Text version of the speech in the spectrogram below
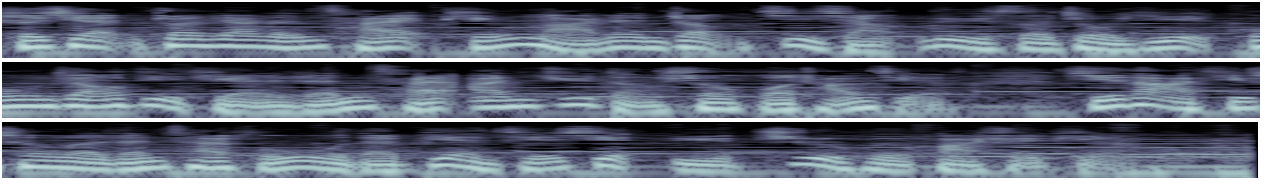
实现专家人才平码认证，即享绿色就医、公交地铁人才安居等生活场景，极大提升了人才服务的便捷性与智慧化水平。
